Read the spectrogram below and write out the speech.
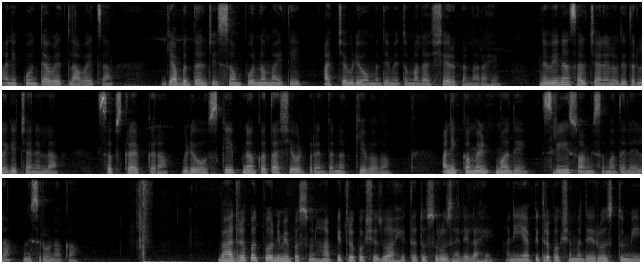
आणि कोणत्या वेळेत लावायचा याबद्दलची संपूर्ण माहिती आजच्या व्हिडिओमध्ये मी तुम्हाला शेअर करणार आहे. नवीन असाल चॅनल होते तर लगेच चॅनलला सबस्क्राईब करा. व्हिडिओ स्किप न करता शेवटपर्यंत नक्की बघा. आणि कमेंटमध्ये श्री स्वामी समर्थ लिहायला विसरू नका. भाद्रपद पौर्णिमेपासून हा पितृपक्ष जो आहे तर तो सुरू झालेला आहे. आणि या पितृपक्षामध्ये रोज तुम्ही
